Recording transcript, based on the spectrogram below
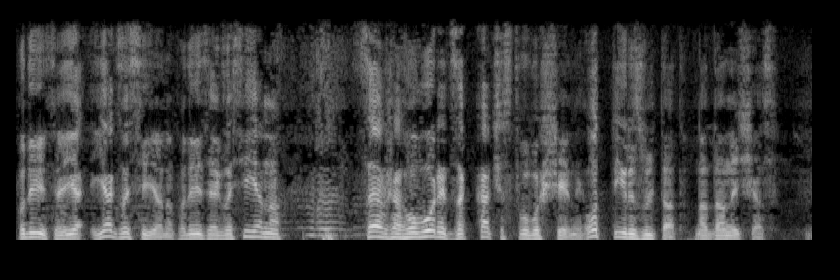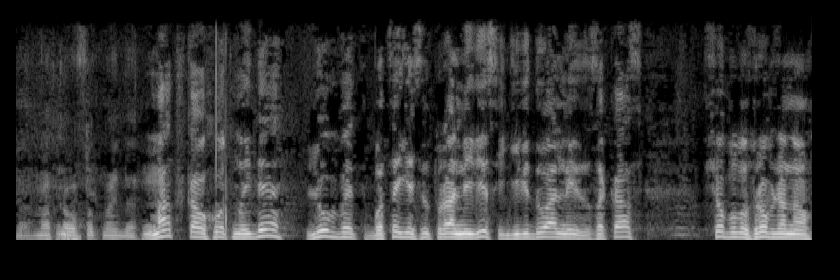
Подивіться, як засіяно. Подивіться, як засіяно. Це вже говорить за качество вощини. От і результат на даний час. Матка охотно йде. Матка охотно йде, любить, бо це є натуральний віз, індивідуальний заказ. Все було зроблено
